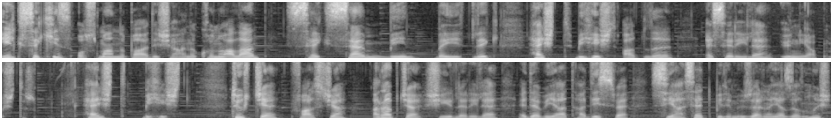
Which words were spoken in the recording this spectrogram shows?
İlk 8 Osmanlı padişahını konu alan 80 bin beyitlik Heşt Bihişt adlı eseriyle ün yapmıştır. Heşt Bihişt, Türkçe, Farsça, Arapça şiirleriyle edebiyat, hadis ve siyaset bilim üzerine yazılmış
